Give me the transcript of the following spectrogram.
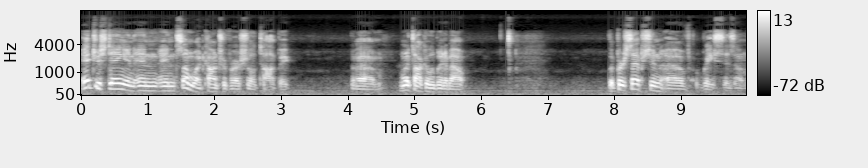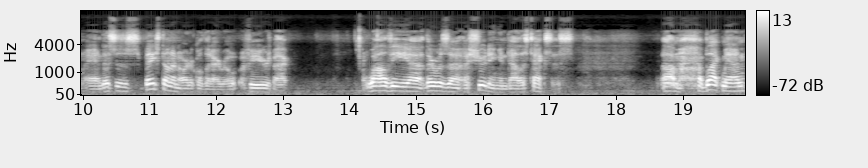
interesting and, and, and somewhat controversial topic. Um, I'm going to talk a little bit about the perception of racism, and this is based on an article that I wrote a few years back. While the uh, there was a, a, shooting in Dallas, Texas, um, a black man,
